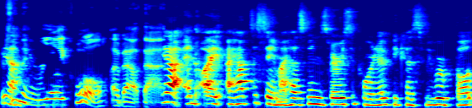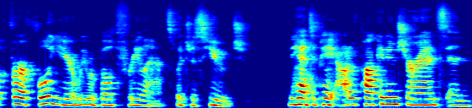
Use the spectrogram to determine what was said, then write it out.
there's yeah. something really cool about that yeah and I, I have to say my husband is very supportive because we were both for a full year we were both freelance which is huge we had to pay out of pocket insurance and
